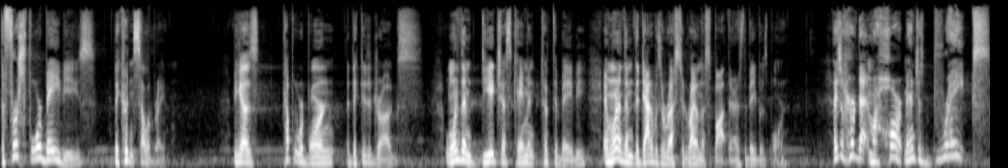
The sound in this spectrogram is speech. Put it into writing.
the first four babies they couldn't celebrate because a couple were born addicted to drugs. One of them dhs came and took the baby and one of them the dad was arrested right on the spot there as the baby was born i just heard that in my heart man it just breaks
